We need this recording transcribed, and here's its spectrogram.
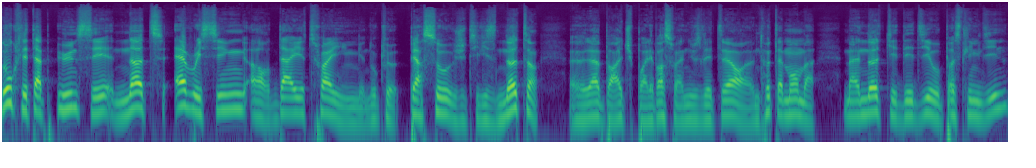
Donc l'étape 1, c'est Not Everything or Die Trying. Donc euh, perso, j'utilise Note. Euh, là, pareil, tu pourrais aller voir sur la newsletter, euh, notamment ma, ma, note qui est dédiée au post LinkedIn.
